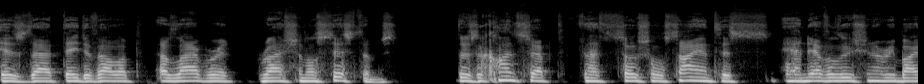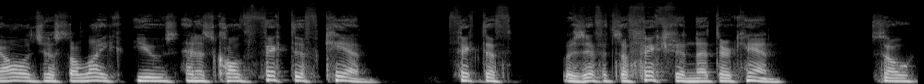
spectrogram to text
is that they develop elaborate rational systems. There's a concept that social scientists and evolutionary biologists alike use, and it's called fictive kin. Fictive, as if it's a fiction that they're kin. So,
